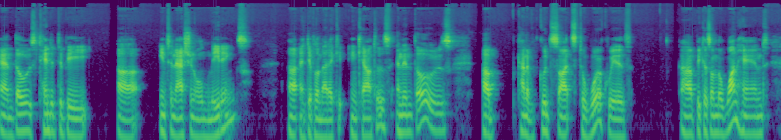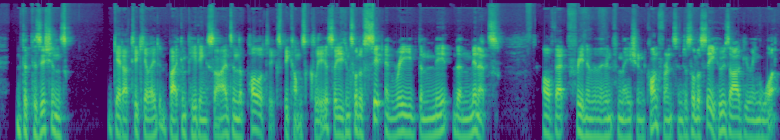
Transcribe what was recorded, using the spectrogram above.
And those tended to be uh, international meetings uh, and diplomatic encounters. And then those are kind of good sites to work with uh, because, on the one hand, the positions get articulated by competing sides and the politics becomes clear. So you can sort of sit and read the, mi- the minutes of that Freedom of Information conference and just sort of see who's arguing what.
